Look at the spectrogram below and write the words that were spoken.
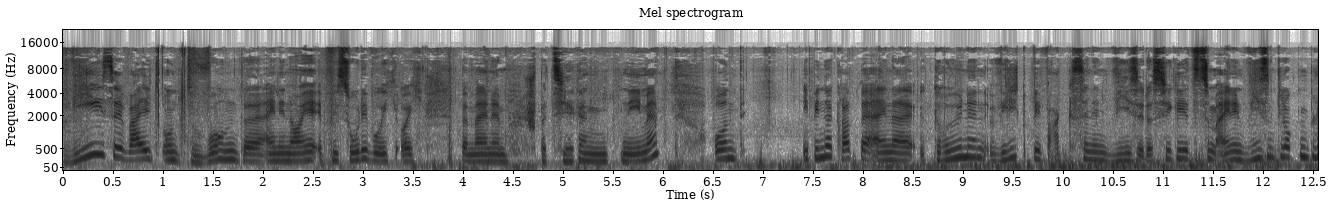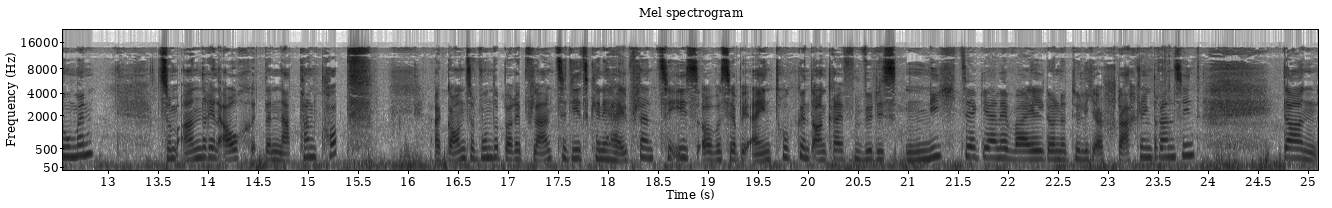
Wiese, Wald und Wunder, eine neue Episode, wo ich euch bei meinem Spaziergang mitnehme. Und ich bin da gerade bei einer grünen, wild bewachsenen Wiese. Da sehe ich jetzt zum einen Wiesenglockenblumen, zum anderen auch der Natternkopf. Eine ganz wunderbare Pflanze, die jetzt keine Heilpflanze ist, aber sehr beeindruckend. Angreifen würde ich es nicht sehr gerne, weil da natürlich auch Stacheln dran sind. Dann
